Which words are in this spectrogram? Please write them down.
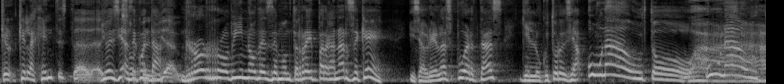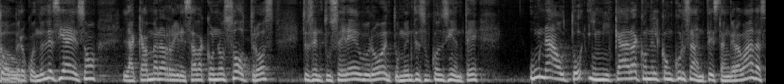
Creo que la gente está. Yo decía, haz de cuenta. Rorro vino desde Monterrey para ganarse qué. Y se abrían las puertas y el locutor decía, un auto, Wow. un auto. Pero cuando él decía eso, la cámara regresaba con nosotros. Entonces en tu cerebro, en tu mente subconsciente, un auto y mi cara con el concursante están grabadas.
